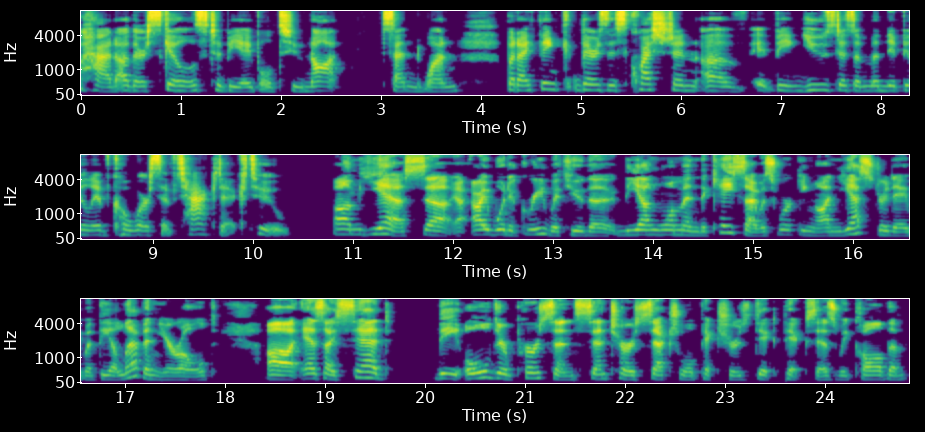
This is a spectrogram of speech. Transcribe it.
had other skills to be able to not send one. But I think there's this question of it being used as a manipulative, coercive tactic too. Um, yes, uh, I would agree with you. The the young woman, the case I was working on yesterday with the eleven year old, uh, as I said, the older person sent her sexual pictures, dick pics as we call them,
